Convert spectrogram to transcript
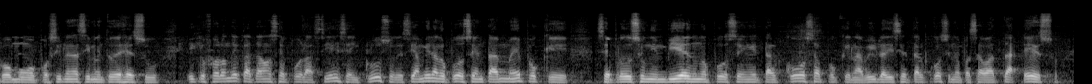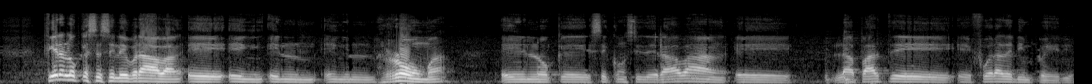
como posible nacimiento de Jesús y que fueron descartándose por la ciencia. Incluso decían, mira, no puedo ser en tal mes porque se produce un invierno, no puedo ser en tal cosa porque en la Biblia dice tal cosa y no pasaba tal eso. ¿Qué era lo que se celebraban eh, en, en- en Roma, en lo que se consideraban eh, la parte eh, fuera del imperio?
